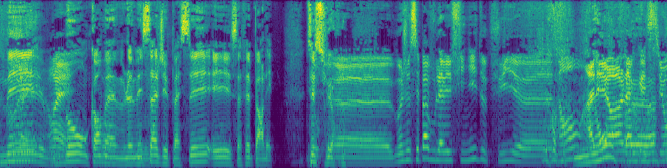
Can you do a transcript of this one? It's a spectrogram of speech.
mais ouais. bon quand même, le message est passé et ça fait parler. C'est sûr. euh, moi je sais pas, vous l'avez fini depuis euh, non, Non, Allez, oh, la question.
